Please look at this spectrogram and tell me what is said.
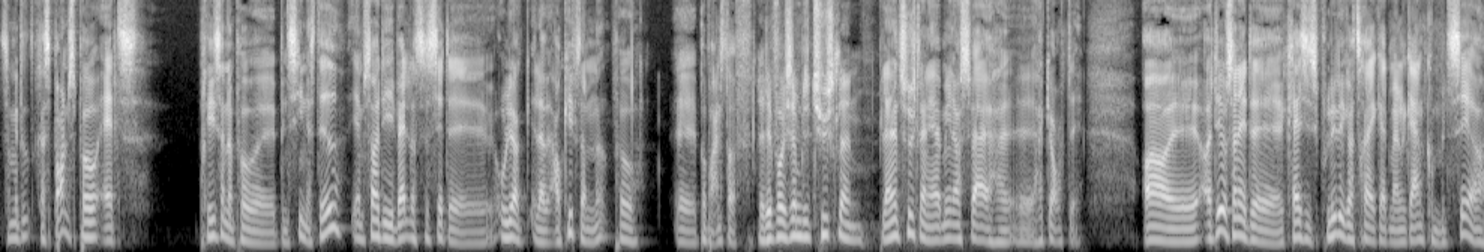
som en respons på, at priserne på øh, benzin er steget, jamen så har de valgt at så sætte øh, olie, eller afgifterne ned på, øh, på brændstof. Ja, det er for eksempel i Tyskland. Blandt andet Tyskland, jeg mener også Sverige har, øh, har gjort det. Og, øh, og det er jo sådan et øh, klassisk politikertræk, at man vil gerne kompensere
